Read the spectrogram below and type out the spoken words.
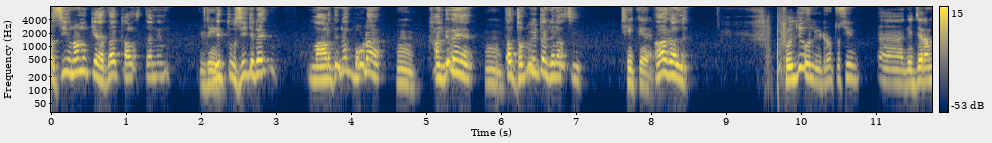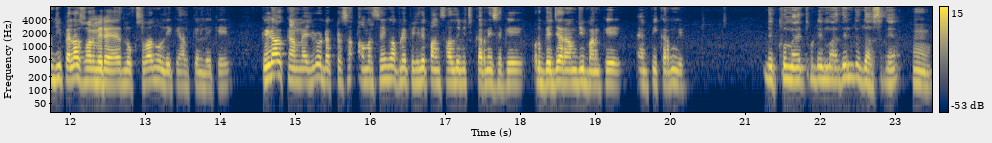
ਅਸੀਂ ਉਹਨਾਂ ਨੂੰ ਕਿਹਾ ਤਾਂ ਖਾਲਿਸਤਾਨੀ ਨੂੰ ਜੀ। ਵੀ ਤੁਸੀਂ ਜਿਹੜੇ ਮਾਰਦੇ ਨਾ ਬੋੜਾ ਹੂੰ। ਖੰਗਦੇ ਆ ਹੂੰ। ਤਾਂ ਤੁਹਾਨੂੰ ਵੀ ਟੰਗਣਾ ਸੀ। ਠੀਕ ਹੈ। ਆਹ ਗੱਲ। ਹੈ ਸੁਲਝੋ ਲੀਡਰ ਤੁਸੀਂ ਗੇਜਰਾਮ ਜੀ ਪਹਿਲਾ ਸਵਾਲ ਮੇਰਾ ਹੈ ਲੋਕ ਸਭਾ ਨੂੰ ਲੈ ਕੇ ਹਲਕੇ ਨੂੰ ਲੈ ਕੇ। ਕਿਹੜਾ ਕੰਮ ਹੈ ਜਿਹੜਾ ਡਾਕਟਰ ਸ- ਅਮਰ ਸਿੰਘ ਆਪਣੇ ਪਿਛਲੇ 5 ਸਾਲ ਦੇ ਵਿੱਚ ਕਰ ਨਹੀਂ ਸਕੇ ਔਰ ਗੇਜਰਾਮ ਜੀ ਬਣ ਕੇ ਐਮਪੀ ਕਰਨਗੇ? ਦੇਖੋ ਮੈਂ ਤੁਹਾਡੇ ਮਾਧਿਅਮ ਤੇ ਦੱਸ ਰਿਹਾ। ਹੂੰ।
